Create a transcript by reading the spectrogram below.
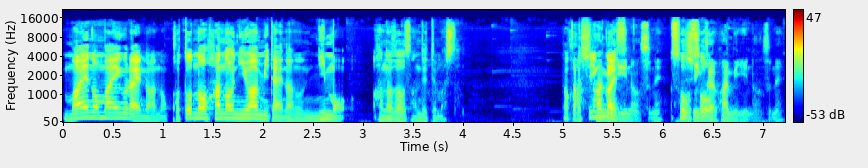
前の前ぐらいのあの琴の葉の庭みたいなのにも花澤さん出てましただからあファミ新海リーなんですね。そうそう新海ファミリーなんですね。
